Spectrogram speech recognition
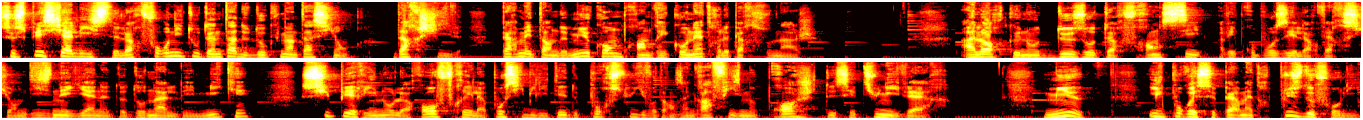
Ce spécialiste leur fournit tout un tas de documentation, d'archives, permettant de mieux comprendre et connaître le personnage. Alors que nos deux auteurs français avaient proposé leur version disneyenne de Donald et Mickey, Superino leur offrait la possibilité de poursuivre dans un graphisme proche de cet univers. Mieux, ils pourraient se permettre plus de folie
